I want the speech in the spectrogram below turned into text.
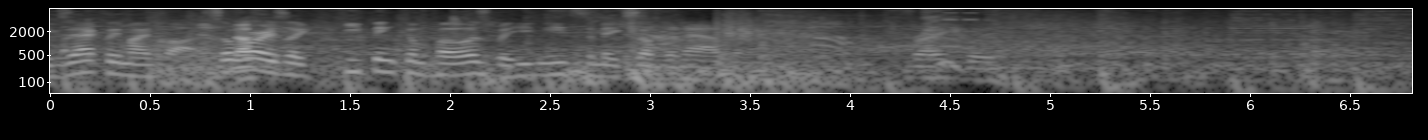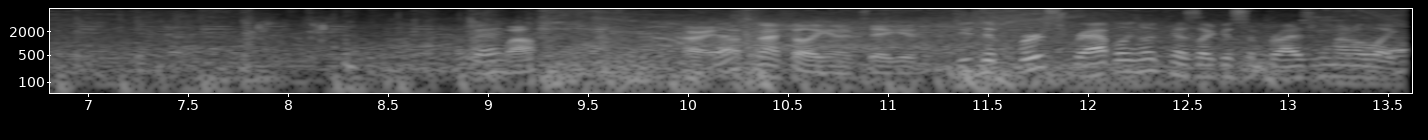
Exactly my thought. So Nothing- far, he's like keeping composed, but he needs to make something happen. Frankly. Okay. Wow. All right, Yeah. up smash probably gonna take it. Dude, the first grappling hook has like a surprising amount of like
